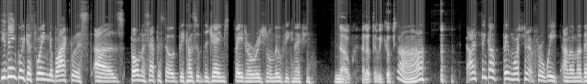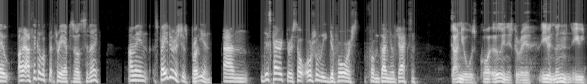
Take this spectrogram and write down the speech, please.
Do you think we could swing the blacklist as bonus episode because of the James Spader original movie connection? No, I don't think we could. Ah. I think I've been watching it for a week and I'm about, I, I think I looked at three episodes today. I mean, Spader is just brilliant and this character is so utterly divorced from Daniel Jackson. Daniel was quite early in his career. Even then, he,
